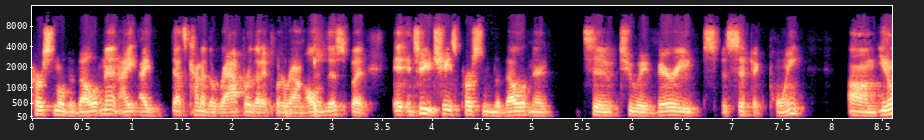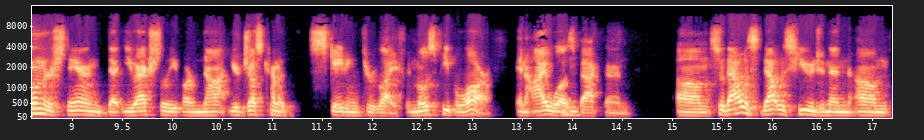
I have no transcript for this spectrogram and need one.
personal development, I, I, that's kind of the wrapper that I put around all of this. But it, until you chase personal development to to a very specific point, um, you don't understand that you actually are not. You're just kind of skating through life, and most people are, and I was mm. back then. Um, so that was that was huge. And then um,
